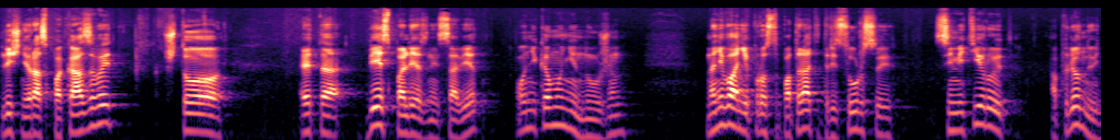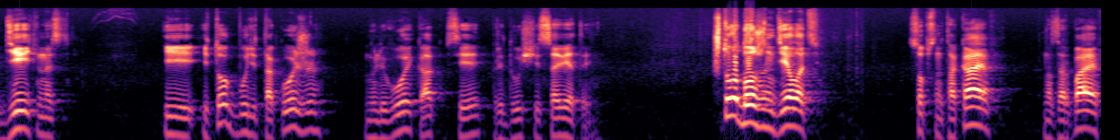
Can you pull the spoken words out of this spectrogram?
лишний раз показывает, что это бесполезный совет, он никому не нужен. На него они просто потратят ресурсы, сымитируют определенную деятельность, и итог будет такой же нулевой, как все предыдущие советы. Что должен делать, собственно, Такаев, Назарбаев,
